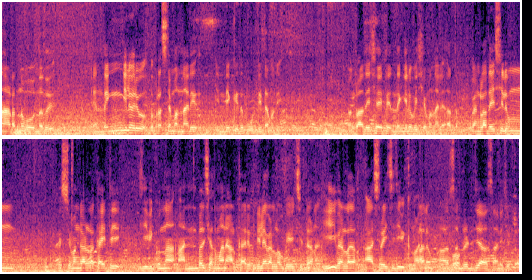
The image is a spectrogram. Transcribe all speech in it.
നടന്നു പോകുന്നത്. എന്തെങ്കിലും ഒരു പ്രശ്നം വന്നാൽ ഇന്ത്യയ്ക്ക് ഇത് കൂട്ടിയിട്ടാൽ മതി. ബംഗ്ലാദേശായിട്ട് എന്തെങ്കിലും വിഷയം വന്നാൽ അത്ര. ബംഗ്ലാദേശിലും വെസ്റ്റ് ബംഗാളിലൊക്കെ ആയിട്ട് ജീവിക്കുന്ന അൻപത് ശതമാനം ആൾക്കാരും ഇതിലെ വെള്ളം ഉപയോഗിച്ചിട്ടാണ് ഈ വെള്ളം ആശ്രയിച്ച് ജീവിക്കുന്നവരാലും ബ്രിഡ്ജ് അവസാനിച്ചിട്ടോ?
